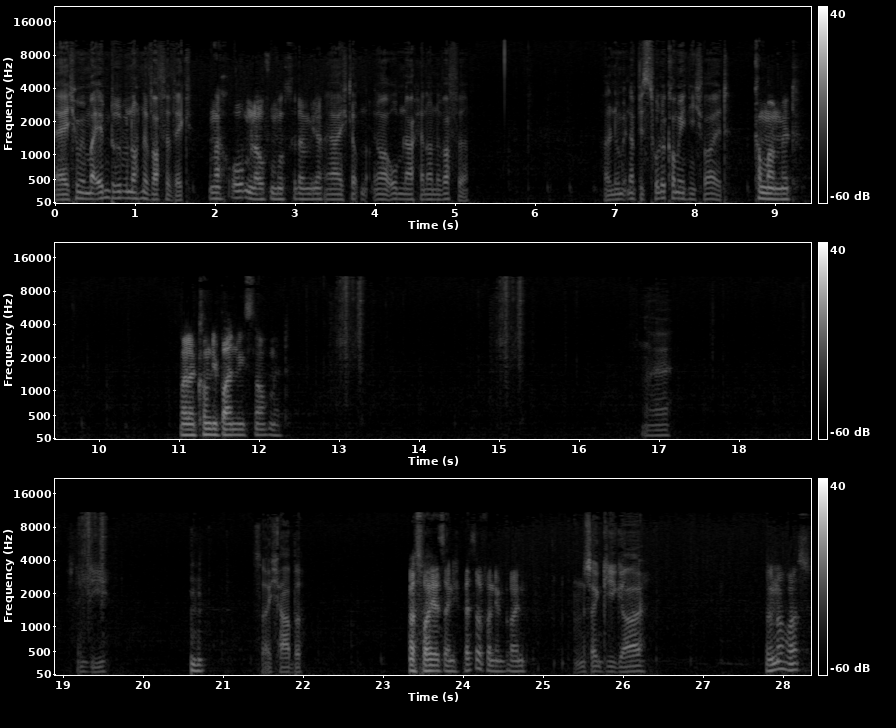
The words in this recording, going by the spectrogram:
Ja, ich hole mir mal eben drüben noch eine Waffe weg. Nach oben laufen musst du dann wieder. Ja, ich glaube, ja, oben lag ja noch eine Waffe. Weil nur mit einer Pistole komme ich nicht weit. Komm mal mit. Weil dann kommen die beiden wenigstens auch mit. Nee. Ich nehme die. Mhm. So, ich habe. Was war jetzt eigentlich besser von den beiden? Ist eigentlich egal. Ist noch was?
